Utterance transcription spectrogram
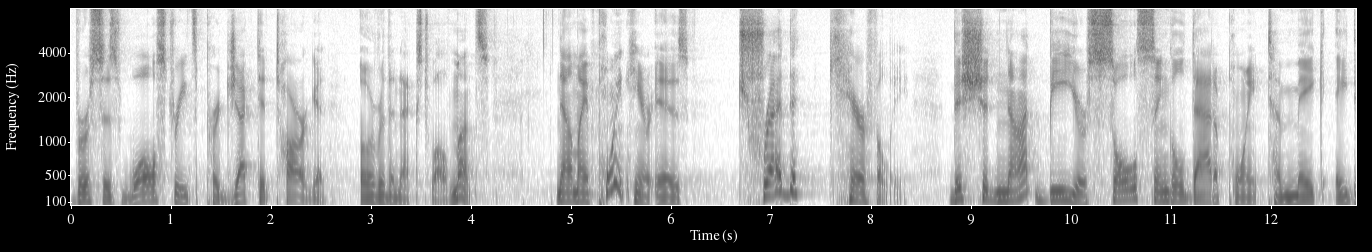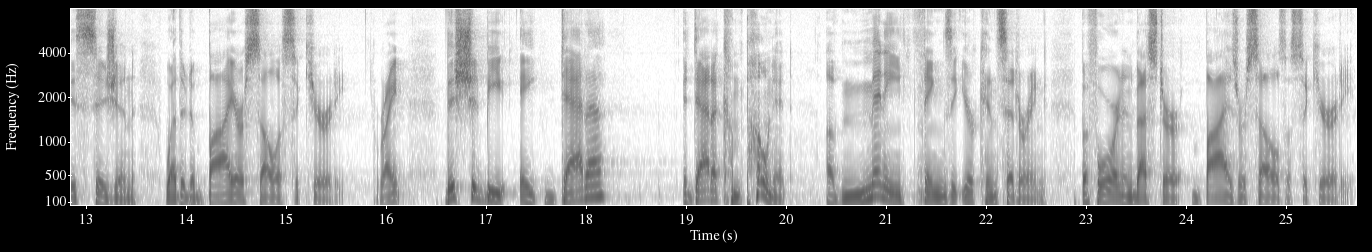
versus Wall Street's projected target over the next 12 months. Now, my point here is tread carefully. This should not be your sole single data point to make a decision whether to buy or sell a security, right? This should be a data a data component of many things that you're considering before an investor buys or sells a security.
